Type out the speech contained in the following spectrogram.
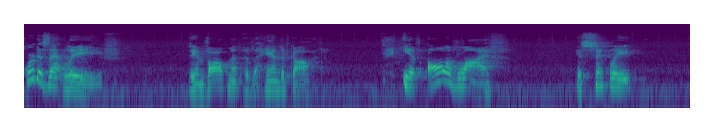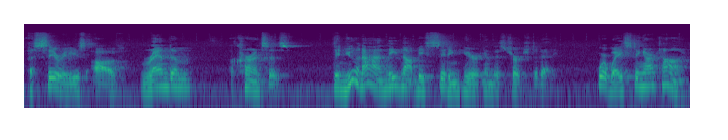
where does that leave the involvement of the hand of God? If all of life is simply a series of random occurrences, then you and I need not be sitting here in this church today. We're wasting our time.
